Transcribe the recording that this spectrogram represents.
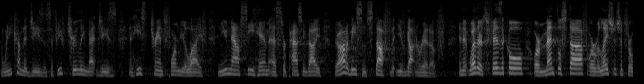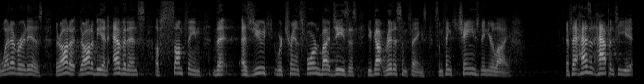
And when you come to Jesus, if you've truly met Jesus and He's transformed your life and you now see Him as surpassing value, there ought to be some stuff that you've gotten rid of. And whether it's physical or mental stuff or relationships or whatever it is, there ought, to, there ought to be an evidence of something that as you were transformed by Jesus, you got rid of some things. Some things changed in your life. If that hasn't happened to you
